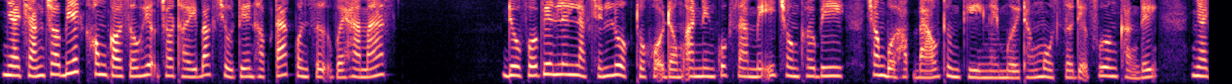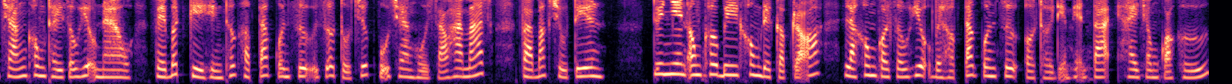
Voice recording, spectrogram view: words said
Nhà Trắng cho biết không có dấu hiệu cho thấy Bắc Triều Tiên hợp tác quân sự với Hamas. Điều phối viên liên lạc chiến lược thuộc Hội đồng An ninh Quốc gia Mỹ John Kirby trong buổi họp báo thường kỳ ngày 10 tháng 1 giờ địa phương khẳng định Nhà Trắng không thấy dấu hiệu nào về bất kỳ hình thức hợp tác quân sự giữa tổ chức vũ trang Hồi giáo Hamas và Bắc Triều Tiên. Tuy nhiên, ông Kirby không đề cập rõ là không có dấu hiệu về hợp tác quân sự ở thời điểm hiện tại hay trong quá khứ.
